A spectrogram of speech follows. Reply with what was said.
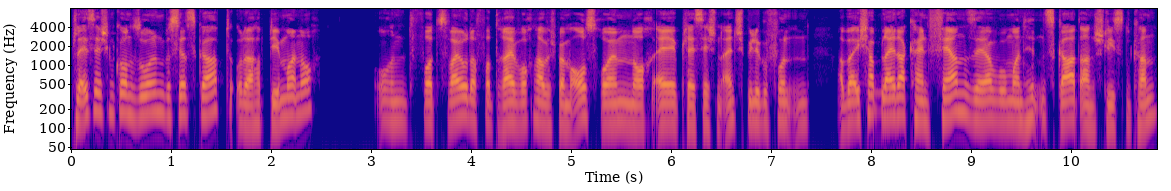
PlayStation-Konsolen bis jetzt gehabt oder hab die immer noch. Und vor zwei oder vor drei Wochen habe ich beim Ausräumen noch, ey, PlayStation 1 Spiele gefunden. Aber ich habe leider keinen Fernseher, wo man hinten SCART anschließen kann.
